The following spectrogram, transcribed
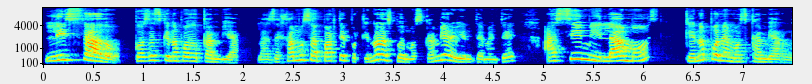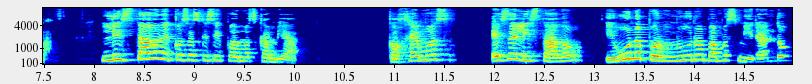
listado, cosas que no puedo cambiar, las dejamos aparte porque no las podemos cambiar, evidentemente. Asimilamos que no podemos cambiarlas. Listado de cosas que sí podemos cambiar. Cogemos ese listado y uno por uno vamos mirando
